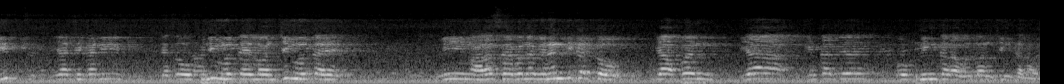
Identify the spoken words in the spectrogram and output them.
गीत या ठिकाणी त्याचं ओपनिंग होत आहे लॉन्चिंग होत आहे. मी महाराज साहेबांना विनंती करतो की आपण या गीताचं ओपनिंग करावं लॉन्चिंग करावं.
